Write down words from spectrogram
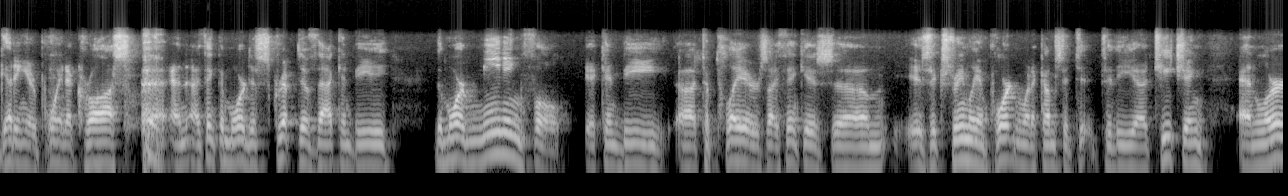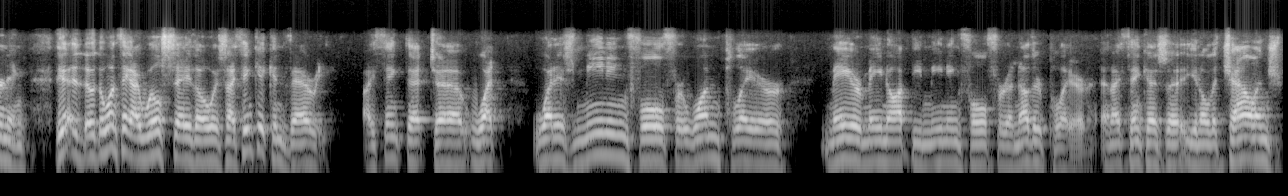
getting your point across. and I think the more descriptive that can be, the more meaningful it can be uh, to players, I think is um, is extremely important when it comes to t- to the uh, teaching and learning. The, the, the one thing I will say though is I think it can vary. I think that uh, what what is meaningful for one player may or may not be meaningful for another player. And I think as a you know the challenge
